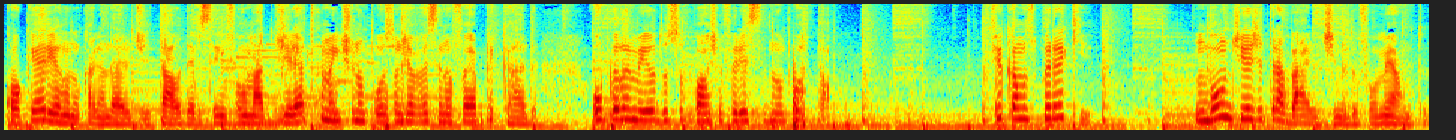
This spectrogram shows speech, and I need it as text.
Qualquer erro no calendário digital deve ser informado diretamente no posto onde a vacina foi aplicada ou pelo e-mail do suporte oferecido no portal. Ficamos por aqui. Um bom dia de trabalho, time do Fomento!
